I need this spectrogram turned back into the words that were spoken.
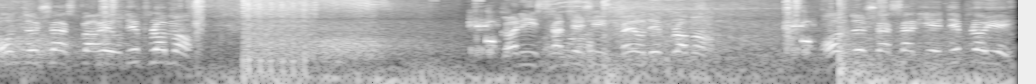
Honte de chasse parée au déploiement. Colis stratégique prêt au déploiement. Honte de chasse allié déployé.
